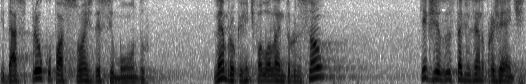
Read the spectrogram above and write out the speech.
e das preocupações desse mundo. Lembra o que a gente falou lá na introdução? O que, que Jesus está dizendo para a gente?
